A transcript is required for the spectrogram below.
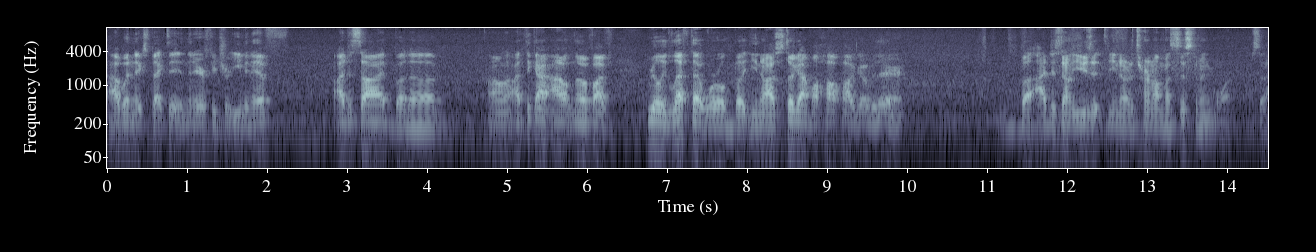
I wouldn't expect it in the near future, even if I decide. But uh, I don't know. I think I, I don't know if I've really left that world, but you know, I still got my Hauppauge over there. But I just don't use it, you know, to turn on my system anymore. So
